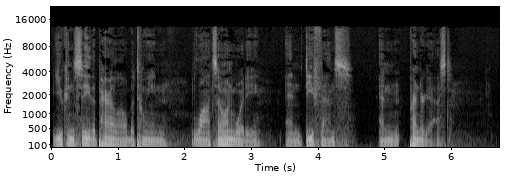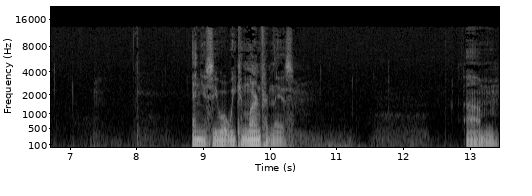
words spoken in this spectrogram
you can see the parallel between Lotso and Woody, and Defense and Prendergast. And you see what we can learn from these. Um,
